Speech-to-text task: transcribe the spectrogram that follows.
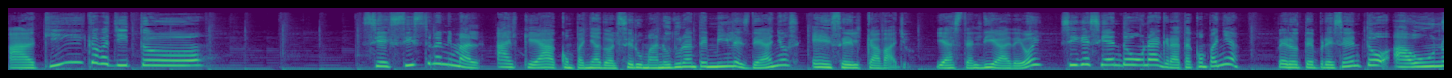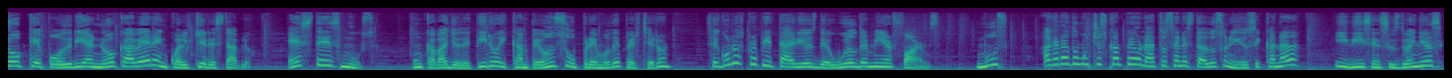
Aquí, caballito. Si existe un animal al que ha acompañado al ser humano durante miles de años, es el caballo. Y hasta el día de hoy sigue siendo una grata compañía. Pero te presento a uno que podría no caber en cualquier establo. Este es Moose, un caballo de tiro y campeón supremo de percherón. Según los propietarios de Wildermere Farms, Moose ha ganado muchos campeonatos en Estados Unidos y Canadá. Y dicen sus dueños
